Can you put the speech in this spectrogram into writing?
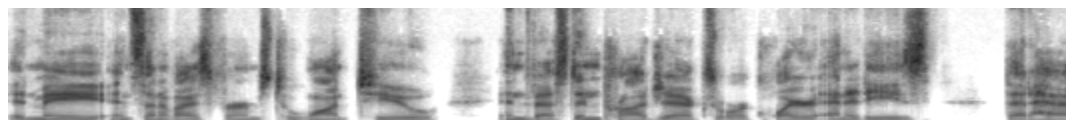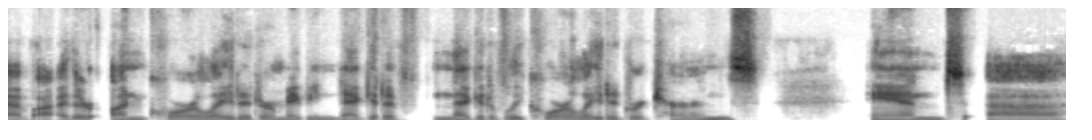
it may incentivize firms to want to invest in projects or acquire entities that have either uncorrelated or maybe negative, negatively correlated returns. And uh,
